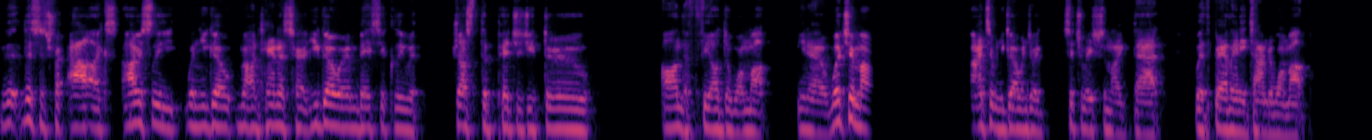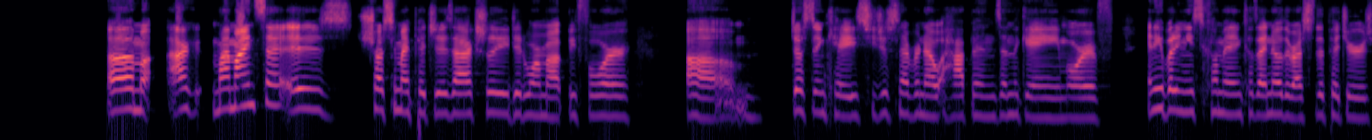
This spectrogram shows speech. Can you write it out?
This is for Alex. Obviously, when you go Montana's hurt, you go in basically with just the pitches you threw on the field to warm up. You know, what's your mindset when you go into a situation like that with barely any time to warm up? Um, I my mindset is trusting my pitches. I actually did warm up before. Um, just in case. You just never know what happens in the game or if anybody needs to come in because I know the rest of the pitchers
